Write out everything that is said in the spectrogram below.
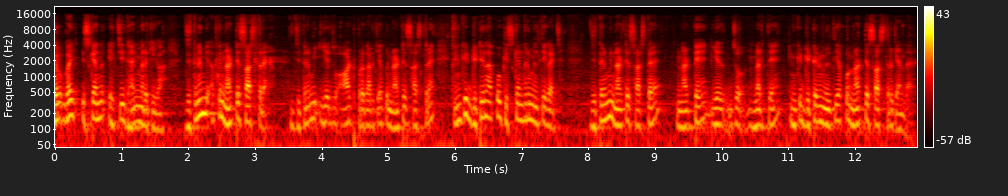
चलो गज इसके अंदर एक चीज़ ध्यान में रखिएगा। जितने भी आपके नाट्यशास्त्र हैं जितने भी ये जो आठ प्रकार के आपके नाट्य शास्त्र हैं, इनकी डिटेल आपको किसके अंदर मिलती है जितने भी नाट्य शास्त्र है, नाट्य है ये जो नृत्य है, इनकी डिटेल मिलती है आपको नाट्य शास्त्र के अंदर।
